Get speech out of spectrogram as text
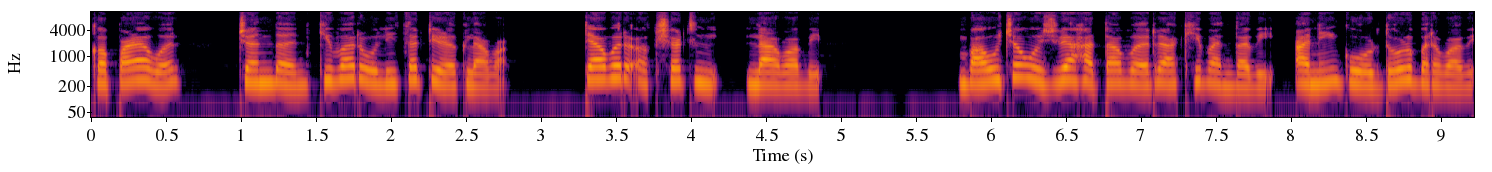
कपाळावर चंदन किंवा रोलीचा टिळक लावा. त्यावर अक्षत लावावे. भाऊच्या उजव्या हातावर राखी बांधावी आणि गोडधोड भरवावे.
